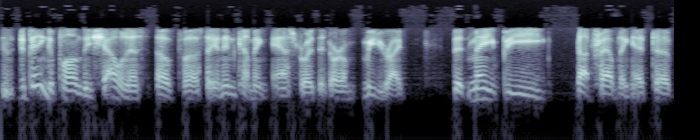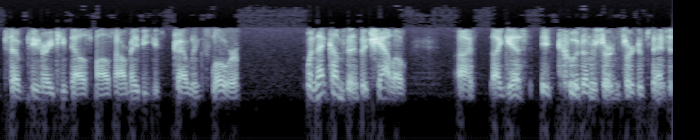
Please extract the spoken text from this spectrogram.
depending upon the shallowness of, uh, say, an incoming asteroid that or a meteorite that may be not traveling at uh, 17 or 18,000 miles an hour, maybe traveling slower when that comes in a bit shallow, uh, I guess it could, under certain circumstances,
